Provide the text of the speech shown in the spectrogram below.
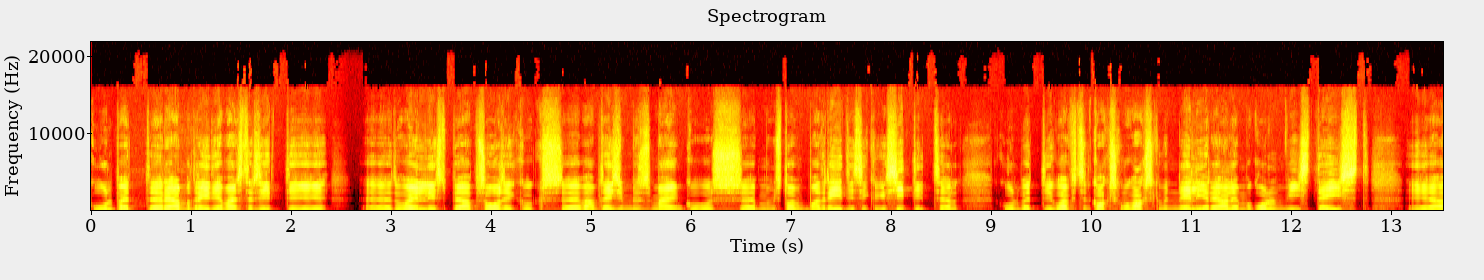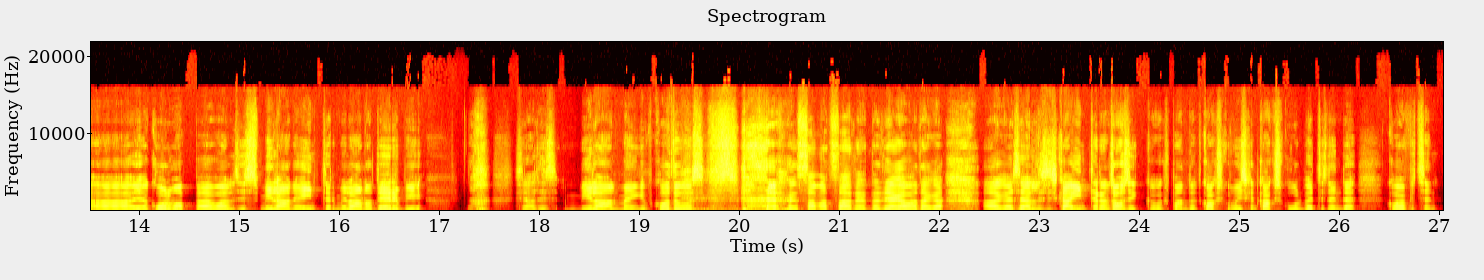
Kuulbet Real Madridi ja Manchester City äh, duellis peab soosikuks vähemalt esimeses mängus, mis toimub Madridis, ikkagi Cityt seal Kuulbeti koefitsient kaks koma kakskümmend neli, Reali oma kolm viisteist ja, ja kolmapäeval siis Milan ja Inter Milano derbi noh, seal siis Milan mängib kodus samad staadionid nad jagavad, aga, aga seal siis ka Inter on soosikuks pandud, kaks koma viiskümmend kaks Kuulbetis nende koefitsient.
